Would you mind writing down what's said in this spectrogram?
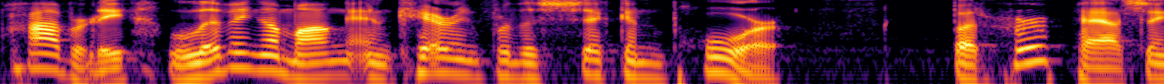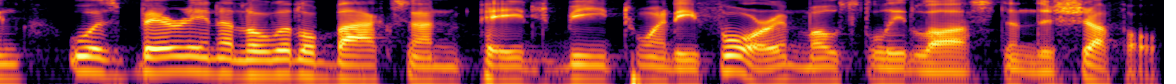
poverty, living among and caring for the sick and poor. But her passing was buried in a little box on page B24 and mostly lost in the shuffle.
